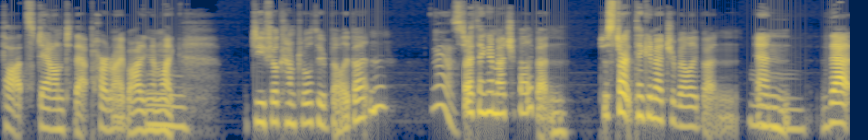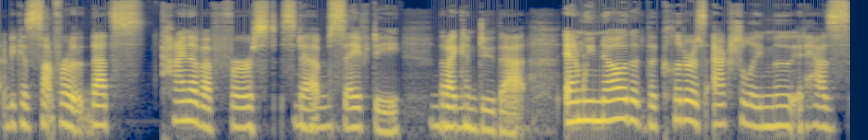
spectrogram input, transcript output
thoughts down to that part of my body. And I'm like, mm. do you feel comfortable with your belly button? Yeah. Start thinking about your belly button. Just start thinking about your belly button. And mm. that, because some, for that's kind of a first step mm-hmm. safety that I mm-hmm. can do that. And we know that the clitoris actually move, it has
